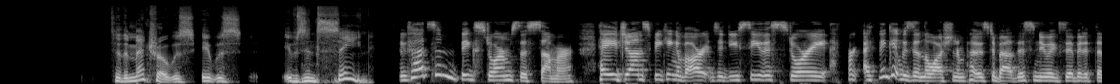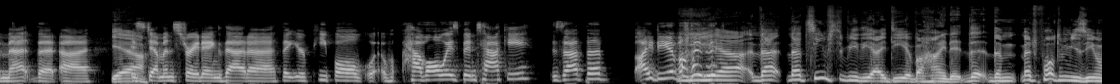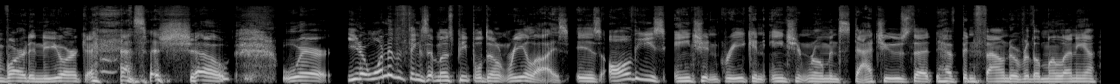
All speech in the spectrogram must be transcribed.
to the metro. It was it was it was insane. We've had some big storms this summer. Hey, John, speaking of art, did you see this story? I think it was in the Washington Post about this new exhibit at the Met that uh, yeah. is demonstrating that uh, that your people have always been tacky. Is that the idea behind yeah, it? Yeah, that that seems to be the idea behind it. The the Metropolitan Museum of Art in New York has a show where you know one of the things that most people don't realize is all these ancient Greek and ancient Roman statues that have been found over the millennia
